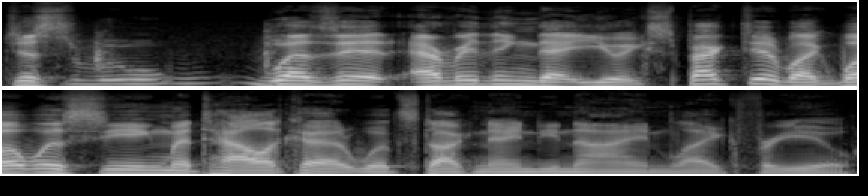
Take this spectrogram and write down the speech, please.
just was it everything that you expected like what was seeing metallica at woodstock 99 like for you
